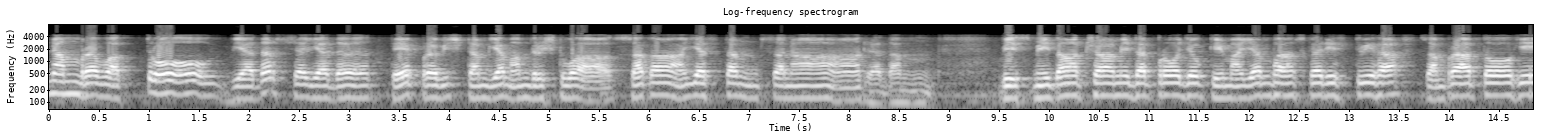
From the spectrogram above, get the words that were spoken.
नम्रवक्त्रो व्यदर्शयद। ते प्रविष्टं यमं दृष्ट्वा सकायस्तं सनारदम् विस्मिताक्षामिधप्रोजु किमयं भास्करिस्त्विह सम्प्राप्तो हि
